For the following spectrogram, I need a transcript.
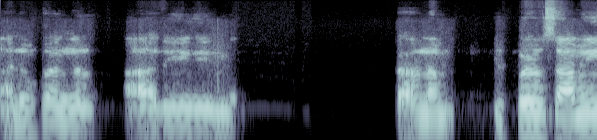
അനുഭവങ്ങൾ ആ രീതിയിൽ കാരണം ഇപ്പോഴും സ്വാമി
